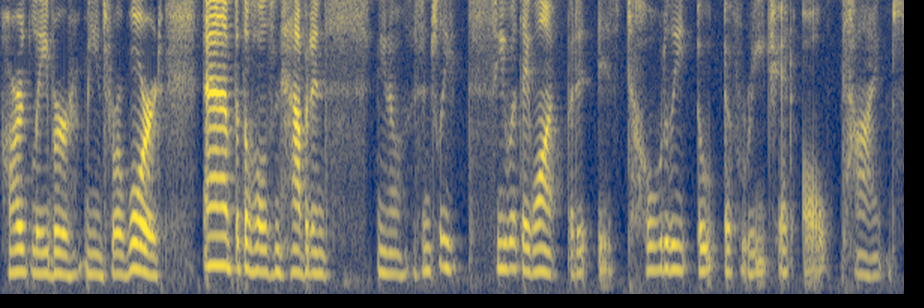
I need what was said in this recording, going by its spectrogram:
Hard labor means reward. Uh, but the whole's inhabitants you know essentially see what they want but it is totally out of reach at all times.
